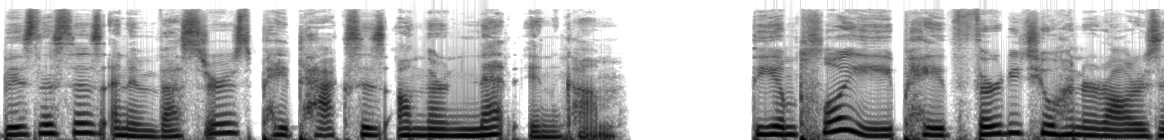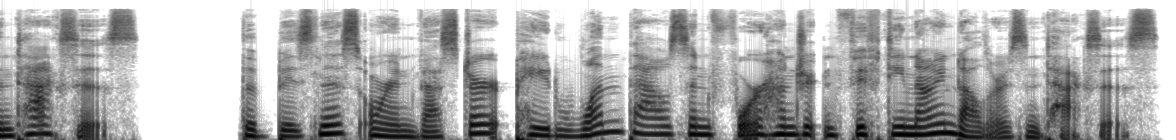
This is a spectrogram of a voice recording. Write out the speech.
Businesses and investors pay taxes on their net income. The employee paid $3,200 in taxes. The business or investor paid $1,459 in taxes.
